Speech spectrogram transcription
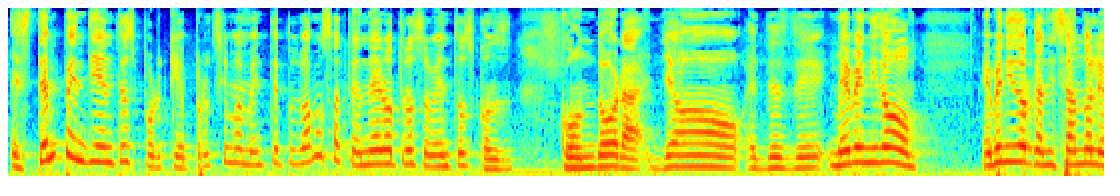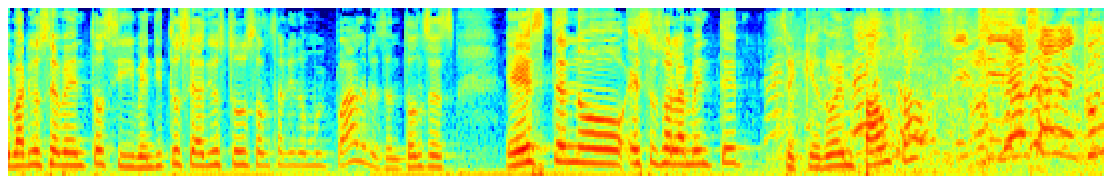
estén pendientes porque próximamente pues vamos a tener otros eventos con, con Dora. Yo eh, desde me he venido he venido organizándole varios eventos y bendito sea Dios todos han salido muy padres. Entonces, este no, este solamente se quedó en pausa. Si, si ya saben cómo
